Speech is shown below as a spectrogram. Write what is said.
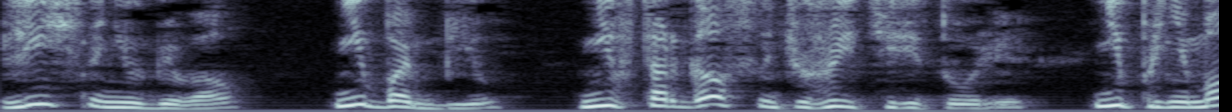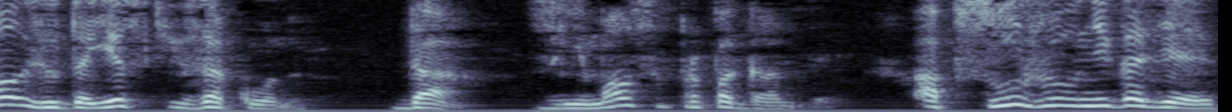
Лично не убивал, не бомбил, не вторгался на чужие территории, не принимал людоедских законов. Да, занимался пропагандой, обслуживал негодяев,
